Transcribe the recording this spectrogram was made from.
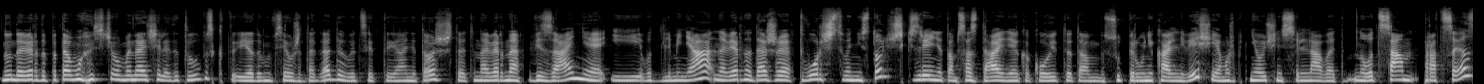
Ну, наверное, потому с чего мы начали этот выпуск, я думаю, все уже догадываются, и ты, Аня, тоже, что это, наверное, вязание, и вот для меня, наверное, даже творчество не с точки зрения там создания какой-то там супер уникальной вещи, я, может быть, не очень сильна в этом, но вот сам процесс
